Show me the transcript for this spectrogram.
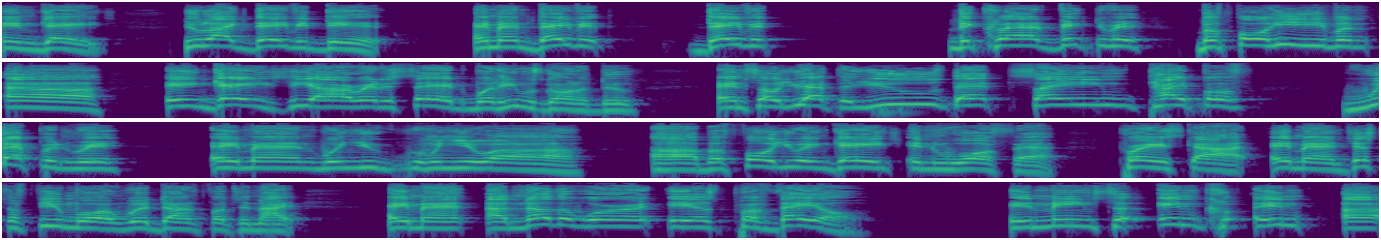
engage. Do like David did. Amen. David, David declared victory before he even uh, engaged. He already said what he was going to do. And so you have to use that same type of weaponry, amen, when you when you uh uh before you engage in warfare. Praise God. Amen. Just a few more and we're done for tonight. Amen. Another word is prevail. It means to in, in, uh,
